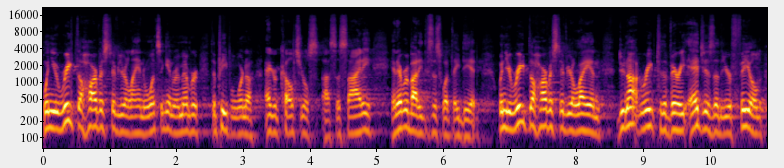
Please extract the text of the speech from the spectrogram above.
when you reap the harvest of your land, and once again, remember the people were in an agricultural uh, society, and everybody, this is what they did. When you reap the harvest of your land, do not reap to the very edges of your field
